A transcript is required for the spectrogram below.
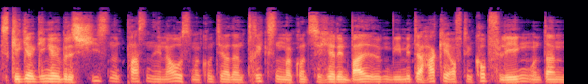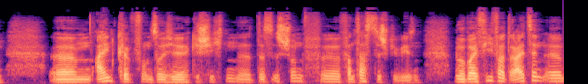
es ging ja, ging ja über das Schießen und Passen hinaus. Man konnte ja dann tricksen, man konnte sich ja den Ball irgendwie mit der Hacke auf den Kopf legen und dann ähm, einköpfen und solche Geschichten. Äh, das ist schon äh, fantastisch gewesen. Nur bei FIFA 13 äh,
